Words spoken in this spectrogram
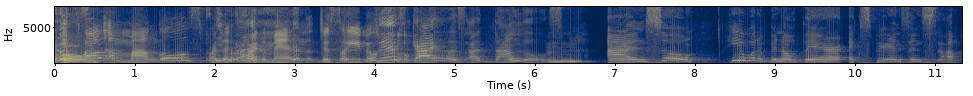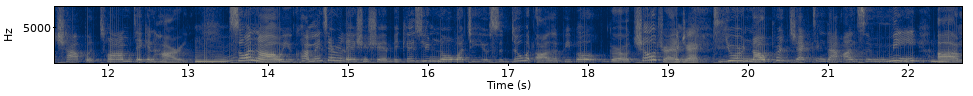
Oh. called a mangles for the for the men, just so you know. this guy was a dangles. And so he would have been out there experiencing slap chop with Tom, Dick, and Harry. Mm-hmm. So now you come into a relationship because you know what you used to do with other people, girl, children. Project. You're now projecting that onto me, mm-hmm. um,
